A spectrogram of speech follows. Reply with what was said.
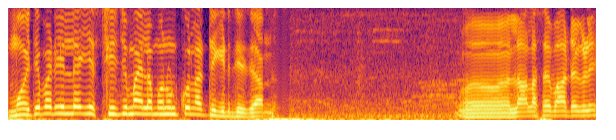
मोहिते पाटील एस सीची महिला म्हणून कोणाला तिकीट देते अंदाज? अ, लालासाहेब आडगळे.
